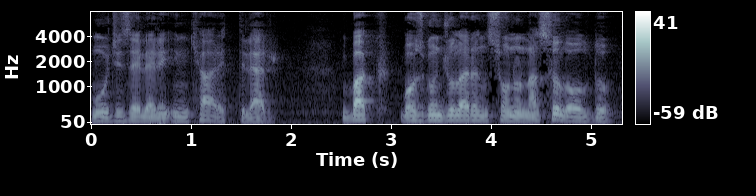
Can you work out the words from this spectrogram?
mucizeleri inkar ettiler. Bak bozguncuların sonu nasıl oldu?''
